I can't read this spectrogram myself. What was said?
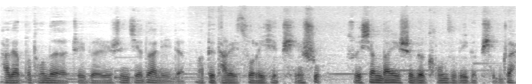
他在不同的这个人生阶段里的我，对他也做了一些评述，所以相当于是个孔子的一个评传。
